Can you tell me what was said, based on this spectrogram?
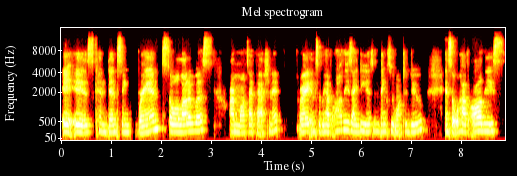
it is condensing brands. So, a lot of us are multi passionate, right? And so, we have all these ideas and things we want to do. And so, we'll have all these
